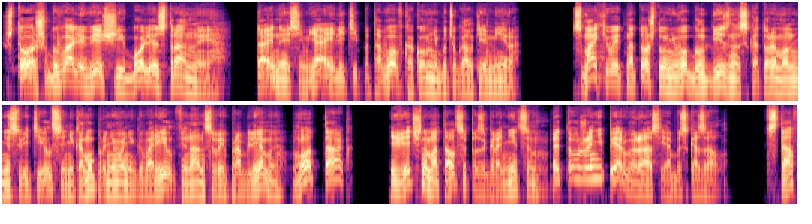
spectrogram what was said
Что ж, бывали вещи и более странные. Тайная семья или типа того в каком-нибудь уголке мира. Смахивает на то, что у него был бизнес, с которым он не светился, никому про него не говорил, финансовые проблемы. Вот так. И вечно мотался по заграницам. Это уже не первый раз, я бы сказал. Встав,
